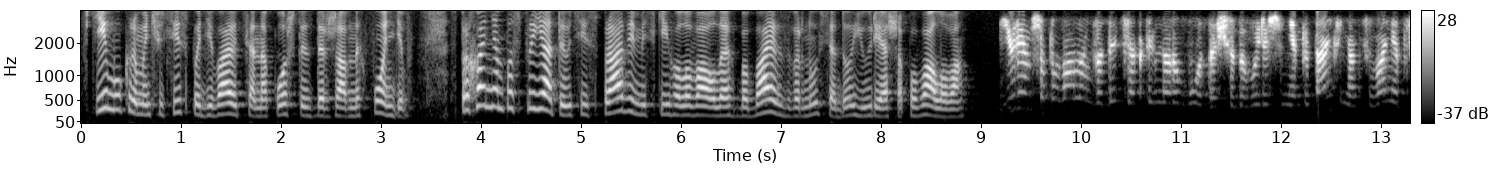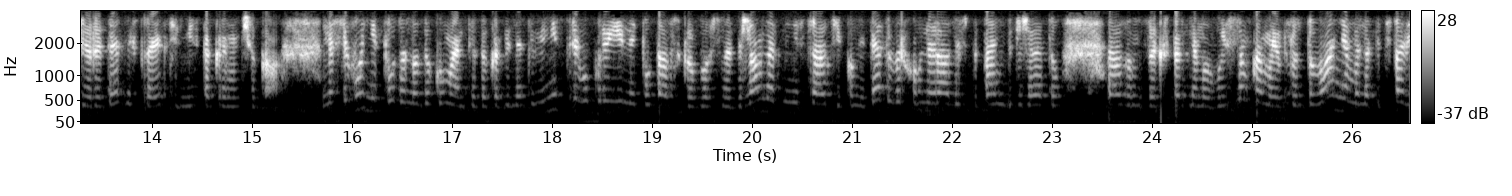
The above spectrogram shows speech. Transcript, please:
Втім, у Кременчуці сподіваються на кошти з державних фондів. З проханням посприяти у цій справі міський голова Олег Бабаєв звернувся до Юрія Шаповалова. Юрієм Шаповалом ведеться активна робота питань фінансування пріоритетних проєктів міста Кременчука. На сьогодні подано документи до Кабінету міністрів України, Полтавської обласної державної адміністрації, Комітету Верховної Ради з питань бюджету разом з експертними висновками і обґрунтуваннями, на підставі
